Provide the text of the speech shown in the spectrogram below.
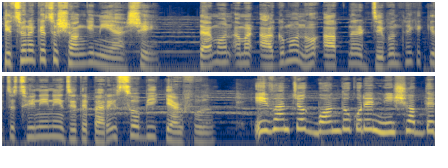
কিছু না কিছু সঙ্গে নিয়ে আসে। তেমন আমার আগমনও আপনার জীবন থেকে কিছু ছিনিয়ে নিয়ে যেতে পারে সো বি কেয়ারফুল ইভান চোখ বন্ধ করে নিঃশব্দের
